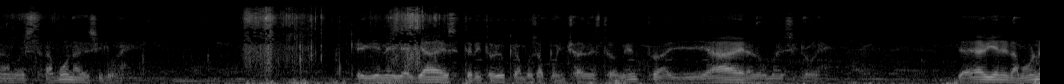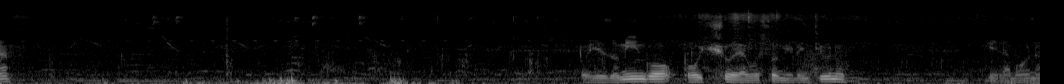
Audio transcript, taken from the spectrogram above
a nuestra mona de Siloé, que viene de allá, de ese territorio que vamos a ponchar en este momento, allá era la loma de Siloé. De allá viene la mona. Hoy es domingo 8 de agosto de 2021 y la mona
